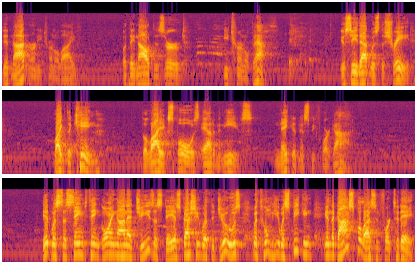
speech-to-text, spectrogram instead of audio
did not earn eternal life, but they now deserved eternal death. You see, that was the charade. Like the king, the lie exposed Adam and Eve's nakedness before God. It was the same thing going on at Jesus' day, especially with the Jews with whom he was speaking in the gospel lesson for today.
